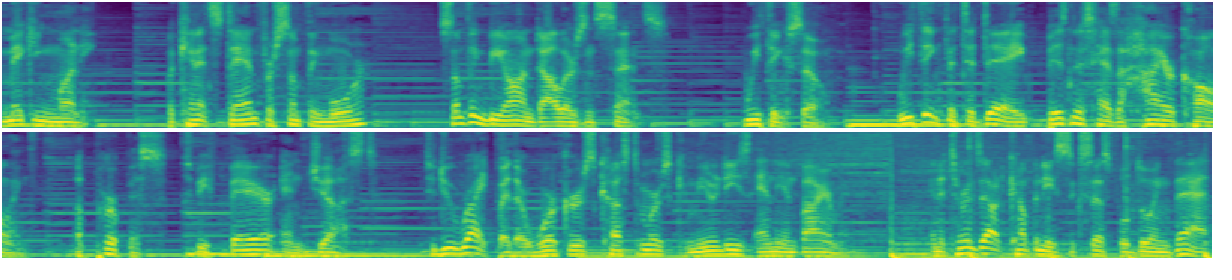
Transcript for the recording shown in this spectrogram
making money. But can it stand for something more? Something beyond dollars and cents? We think so. We think that today, business has a higher calling, a purpose to be fair and just, to do right by their workers, customers, communities, and the environment. And it turns out companies successful doing that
